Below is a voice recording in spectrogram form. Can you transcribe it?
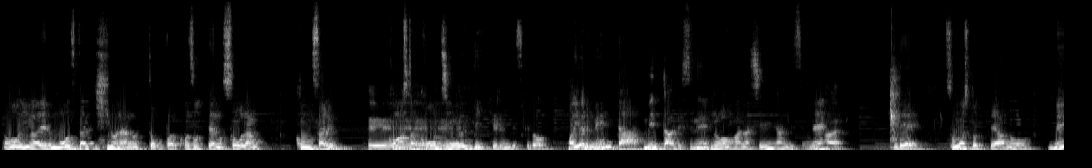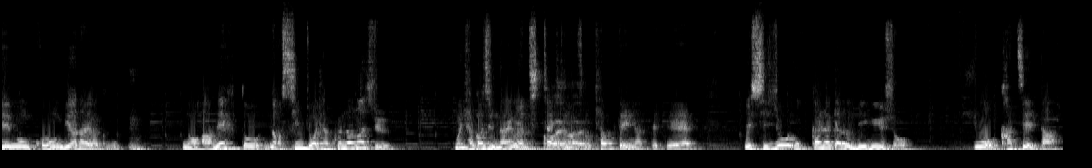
を言われるモンスター企業のあのトップはこぞってあの相談コンサル。この人はコーチングって言ってるんですけど、まあ、いわゆるメンタメンターですね。ー。のお話なんですよね。はでその人ってあの名門コロンビア大学のアメフトなんか身長が170、まあ、180ないぐらいのちっちゃい人なんですけど、はい。キャプテンやってて。で、史上1回だけあのリーグ優勝を勝ち得た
